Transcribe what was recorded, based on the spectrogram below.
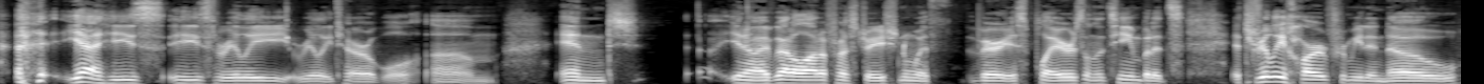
yeah, he's he's really really terrible. Um, and you know, I've got a lot of frustration with various players on the team, but it's it's really hard for me to know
